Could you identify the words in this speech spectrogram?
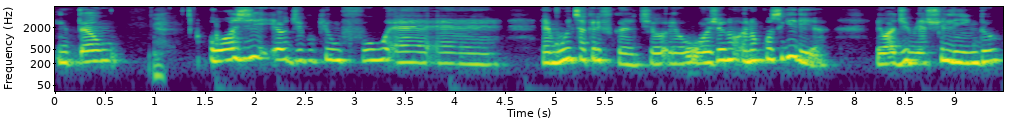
Então, hoje eu digo que um full é, é, é muito sacrificante. Eu, eu- hoje eu não, eu não conseguiria. Eu admiro, acho lindo,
